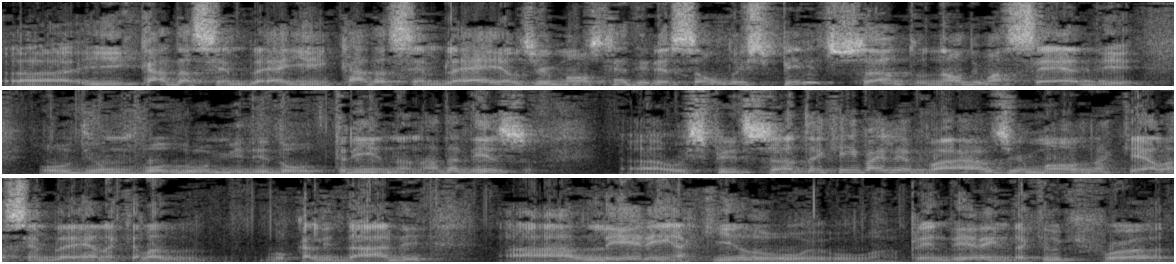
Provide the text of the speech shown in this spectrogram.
Uh, e cada assembleia, em cada assembleia, os irmãos têm a direção do Espírito Santo, não de uma sede ou de um volume de doutrina, nada disso. Uh, o Espírito Santo é quem vai levar os irmãos naquela assembleia, naquela localidade, a lerem aquilo, aprenderem daquilo que for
